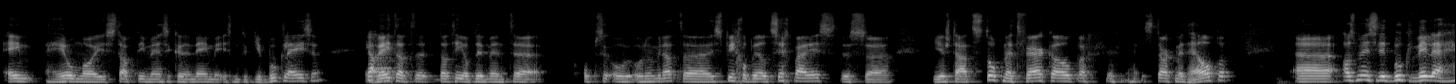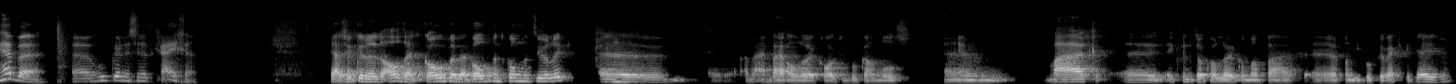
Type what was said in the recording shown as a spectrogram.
één heel mooie stap die mensen kunnen nemen is natuurlijk je boek lezen. Ik weet dat, uh, dat hij op dit moment uh, op hoe noem je dat? spiegelbeeld zichtbaar is. Dus hier staat stop met verkopen, start met helpen. als mensen dit boek willen hebben, hoe kunnen ze het krijgen? Ja, ze kunnen het altijd kopen bij bol.com natuurlijk. en bij alle grote boekhandels. Um, maar uh, ik vind het ook wel leuk om een paar uh, van die boeken weg te geven.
